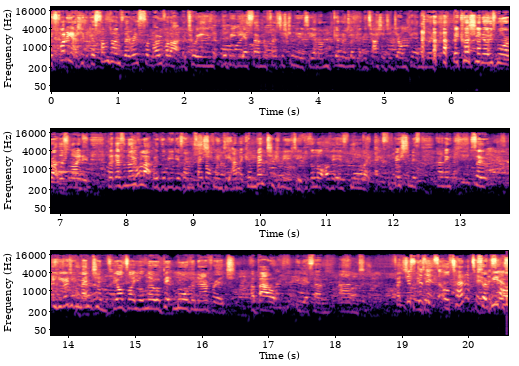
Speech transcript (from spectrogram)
it's funny actually because sometimes there is some overlap between the BDSM and fetish community, and I'm going to look at Natasha to jump in with, because she knows more about this than I do. But there's an overlap with the BDSM and fetish community and the convention community because a lot of it is more like exhibitionist kind of thing. So if you go to conventions, the odds are you'll know a bit more than average about BDSM and. Fetish Just because it's alternative. So isn't people- it?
